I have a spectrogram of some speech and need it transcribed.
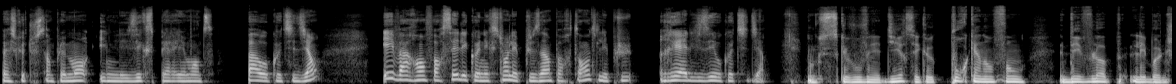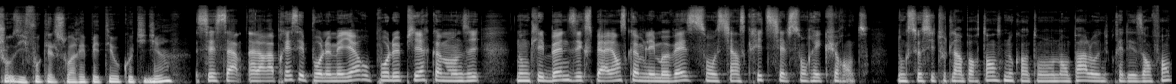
parce que tout simplement, il ne les expérimente pas au quotidien, et va renforcer les connexions les plus importantes, les plus réalisées au quotidien. Donc ce que vous venez de dire, c'est que pour qu'un enfant développe les bonnes choses, il faut qu'elles soient répétées au quotidien? C'est ça. Alors après, c'est pour le meilleur ou pour le pire, comme on dit. Donc les bonnes expériences comme les mauvaises sont aussi inscrites si elles sont récurrentes. Donc c'est aussi toute l'importance, nous, quand on en parle auprès des enfants,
